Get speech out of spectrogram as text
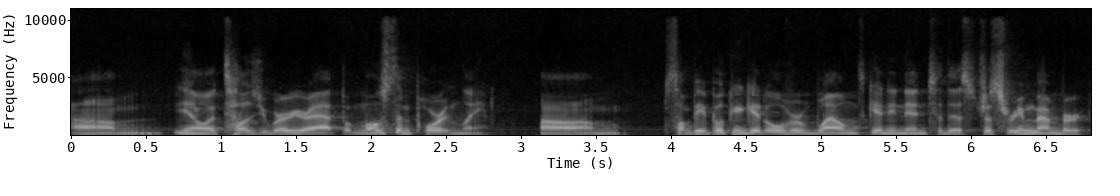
Um, you know, it tells you where you're at. But most importantly, um, some people can get overwhelmed getting into this. Just remember,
